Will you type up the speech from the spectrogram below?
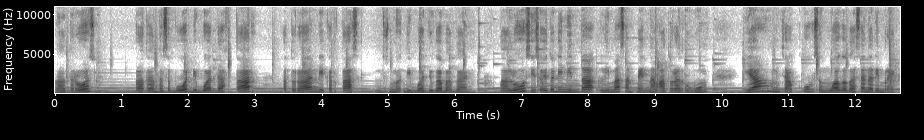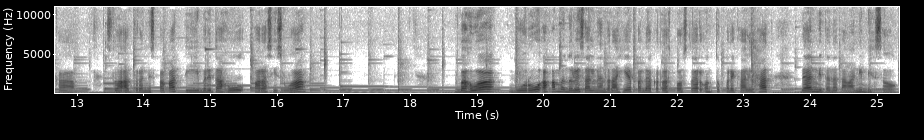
Nah, terus peraturan tersebut dibuat daftar aturan di kertas terus dibuat juga bagan. Lalu siswa itu diminta 5 sampai 6 aturan umum yang mencakup semua gagasan dari mereka. Setelah aturan disepakati, beritahu para siswa bahwa guru akan menulis salinan terakhir pada kertas poster untuk mereka lihat dan ditandatangani besok.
